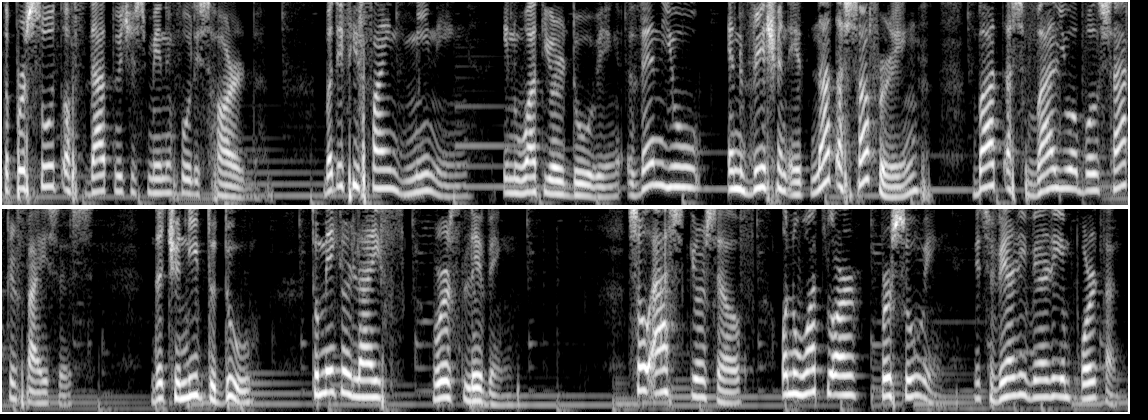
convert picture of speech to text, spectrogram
the pursuit of that which is meaningful is hard, but if you find meaning in what you're doing, then you envision it not as suffering, but as valuable sacrifices that you need to do to make your life worth living. So ask yourself on what you are pursuing. It's very, very important.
